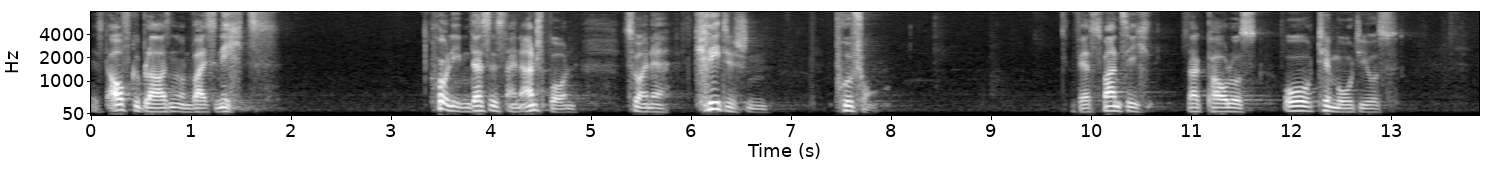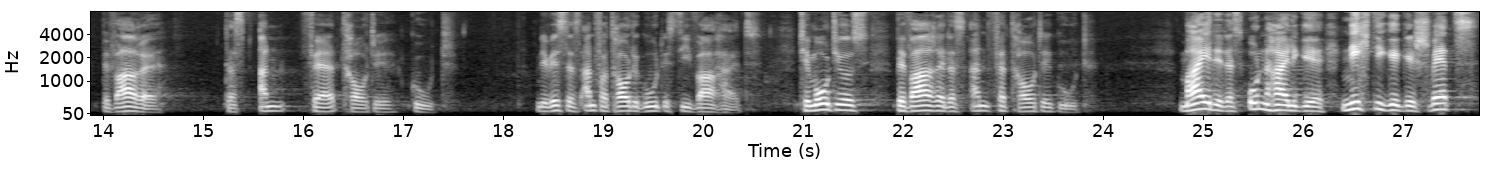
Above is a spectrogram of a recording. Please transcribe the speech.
ist aufgeblasen und weiß nichts. Oh Lieben, das ist ein Ansporn zu einer kritischen Prüfung. Vers 20 sagt Paulus, O Timotheus, bewahre das anvertraute Gut. Und ihr wisst, das anvertraute Gut ist die Wahrheit. Timotheus, bewahre das anvertraute Gut. Meide das unheilige, nichtige Geschwätz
